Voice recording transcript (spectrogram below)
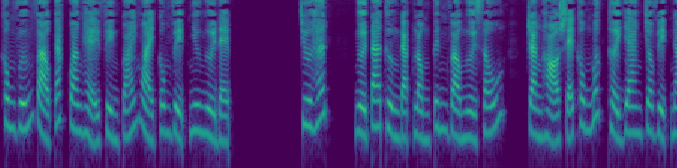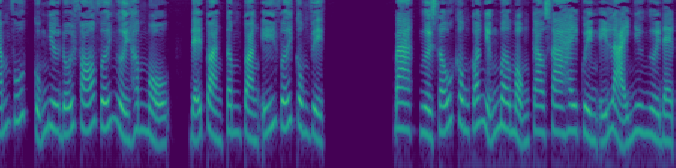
không vướng vào các quan hệ phiền toái ngoài công việc như người đẹp. Chưa hết, người ta thường đặt lòng tin vào người xấu, rằng họ sẽ không mất thời gian cho việc nắm vuốt cũng như đối phó với người hâm mộ, để toàn tâm toàn ý với công việc. 3. Người xấu không có những mơ mộng cao xa hay quyền ỷ lại như người đẹp.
